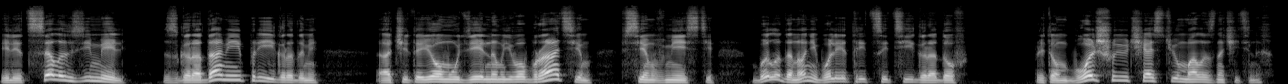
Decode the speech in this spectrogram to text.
или целых земель с городами и пригородами, а четырем удельным его братьям всем вместе было дано не более тридцати городов, притом большую частью малозначительных.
